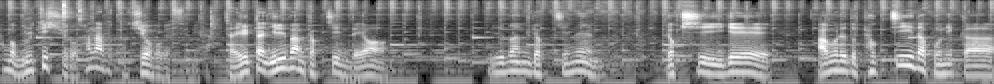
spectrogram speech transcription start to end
한번 물티슈로 하나부터 지워보겠습니다. 자, 일단 일반 벽지인데요. 일반 벽지는 역시 이게 아무래도 벽지이다 보니까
